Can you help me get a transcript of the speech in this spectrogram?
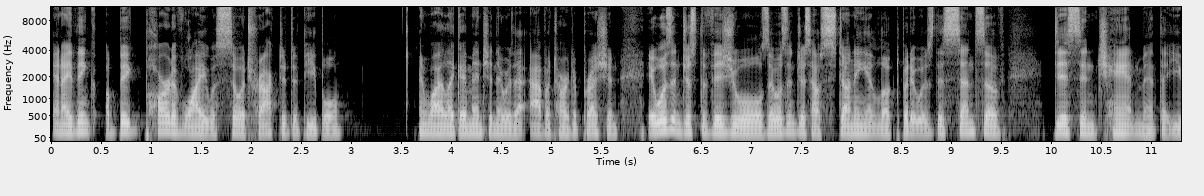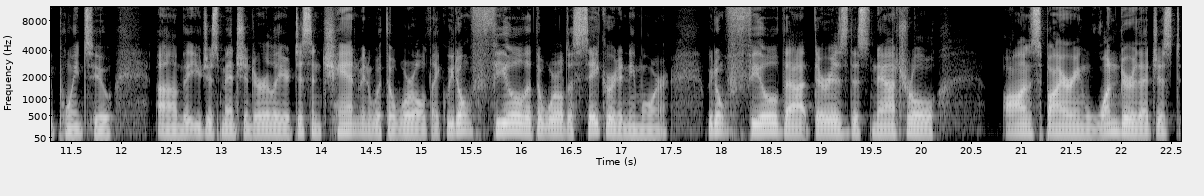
And I think a big part of why it was so attractive to people and why like i mentioned there was that avatar depression it wasn't just the visuals it wasn't just how stunning it looked but it was this sense of disenchantment that you point to um, that you just mentioned earlier disenchantment with the world. Like we don't feel that the world is sacred anymore. We don't feel that there is this natural awe-inspiring wonder that just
